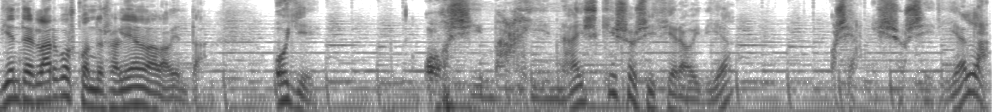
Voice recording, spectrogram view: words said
dientes largos cuando salían a la venta. Oye, ¿os imagináis que eso se hiciera hoy día? O sea, eso sería la,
